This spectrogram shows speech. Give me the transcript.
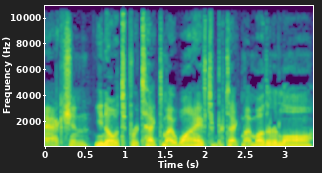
action, you know, to protect my wife, to protect my mother in law.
